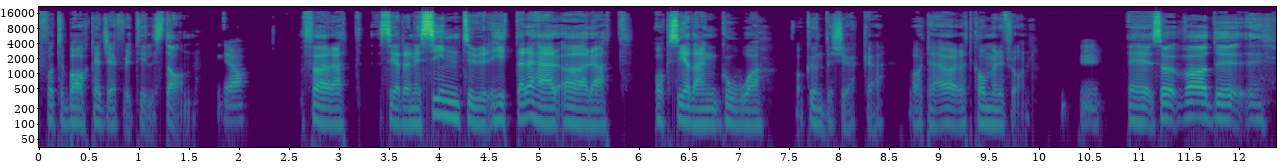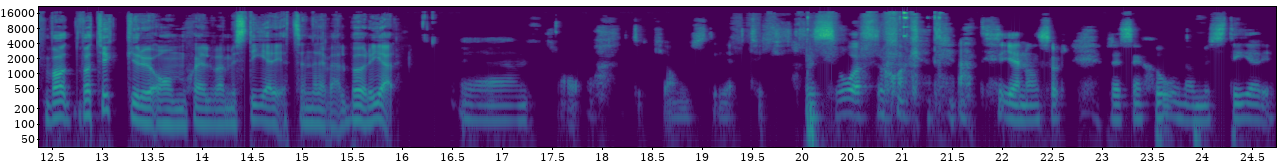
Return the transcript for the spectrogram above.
få tillbaka Jeffrey till stan. Ja. För att sedan i sin tur hitta det här örat och sedan gå och undersöka vart det här örat kommer ifrån. Mm. Eh, så vad, eh, vad, vad tycker du om själva mysteriet sen när det väl börjar? Ehm, ja, tycker jag om mysteriet? Tycker- Det är en svår fråga att ge någon sorts recension av mysteriet.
